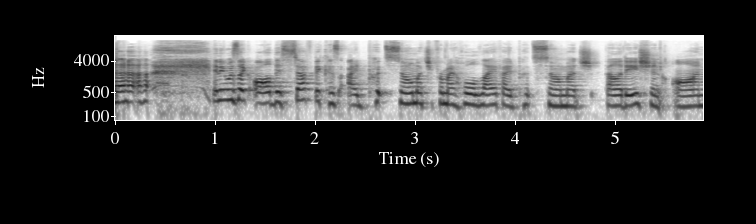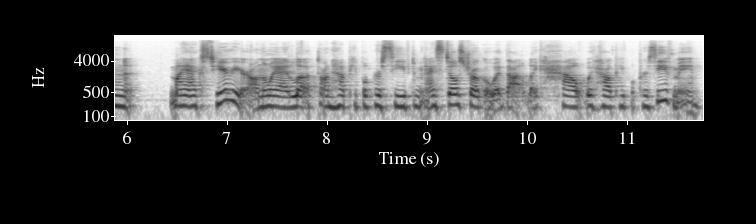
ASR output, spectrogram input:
and it was like all this stuff because I'd put so much for my whole life, I'd put so much validation on my exterior, on the way I looked, on how people perceived me. I still struggle with that, like how with how people perceive me.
